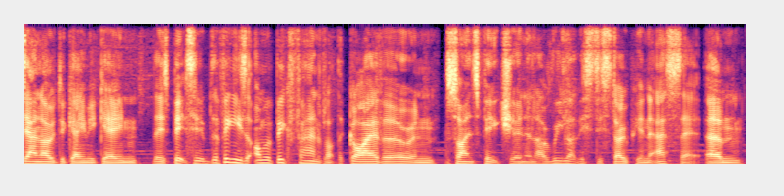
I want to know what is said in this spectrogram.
download the game again. There's bits. In, it. the thing is, I'm a big fan of like the Guyver and science fiction, and I really like this dystopian asset um,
